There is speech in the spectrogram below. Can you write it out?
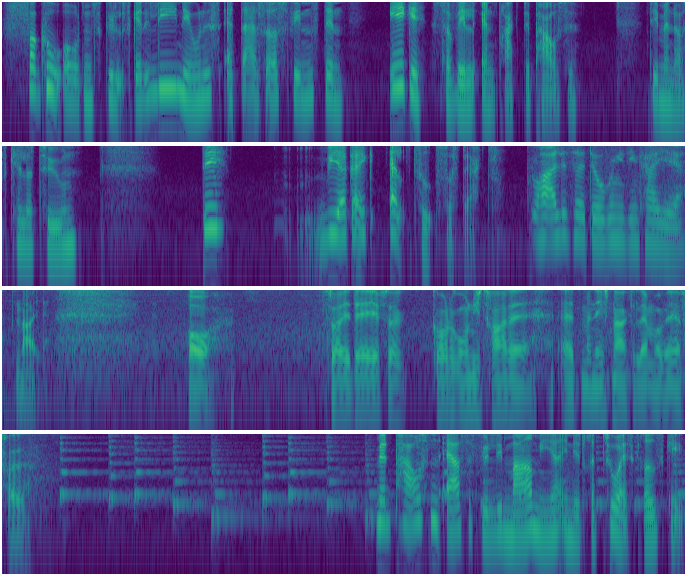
for god ordens skyld skal det lige nævnes, at der altså også findes den ikke så velanbragte pause. Det man også kalder tøven. Det virker ikke altid så stærkt. Du har aldrig taget doping i din karriere? Nej. Og så er jeg derefter godt og grundigt træt af, at man ikke snart kan lade mig være fred. Men pausen er selvfølgelig meget mere end et retorisk redskab.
